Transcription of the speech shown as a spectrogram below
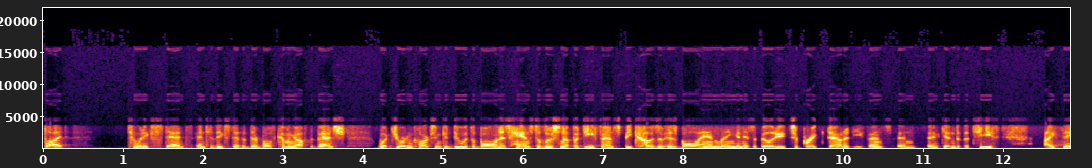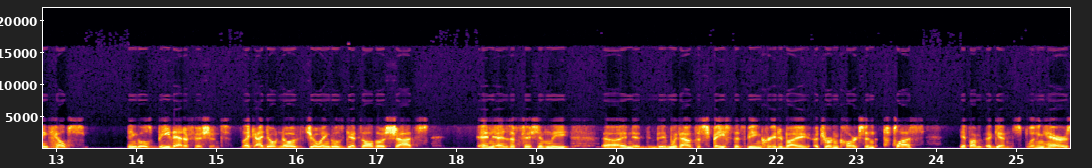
but to an extent, and to the extent that they're both coming off the bench, what Jordan Clarkson can do with the ball in his hands to loosen up a defense because of his ball handling and his ability to break down a defense and, and get into the teeth, I think helps Ingles be that efficient. Like, I don't know if Joe Ingles gets all those shots and as efficiently uh, and without the space that's being created by uh, Jordan Clarkson. Plus, if I'm, again, splitting hairs,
